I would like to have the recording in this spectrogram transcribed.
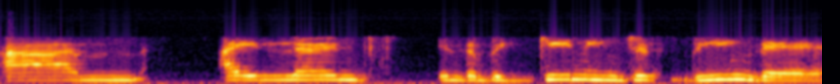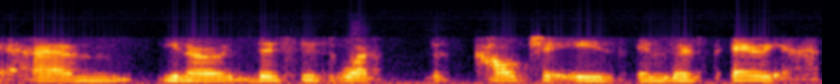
Um, I learned in the beginning, just being there, um, you know, this is what the culture is in this area.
